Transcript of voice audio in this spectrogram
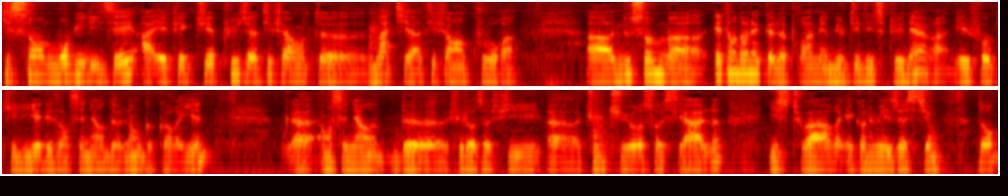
qui sont mobilisés à effectuer plusieurs différentes euh, matières, différents cours. Euh, nous sommes, euh, étant donné que le programme est multidisciplinaire, il faut qu'il y ait des enseignants de langue coréenne, enseignants de philosophie, culture sociale, histoire, économie et gestion. Donc,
